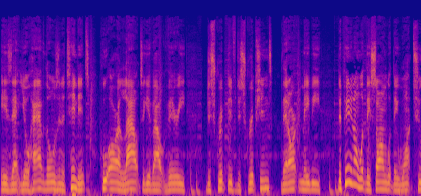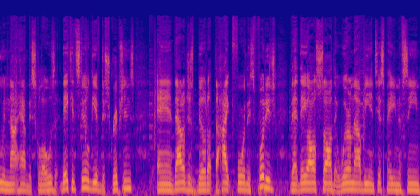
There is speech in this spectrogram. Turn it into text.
is that you'll have those in attendance who are allowed to give out very descriptive descriptions that aren't maybe depending on what they saw and what they want to and not have disclosed, they can still give descriptions and that'll just build up the hype for this footage that they all saw that we'll now be anticipating of seeing.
